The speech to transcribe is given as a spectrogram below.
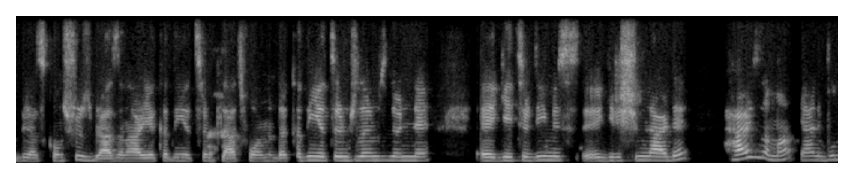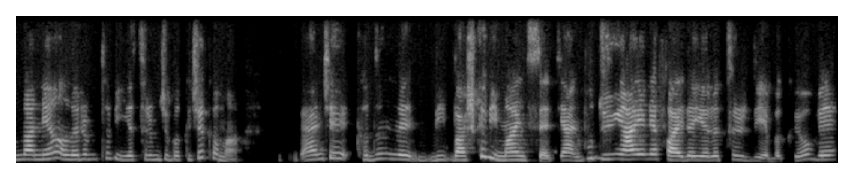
biraz konuşuruz birazdan Arya Kadın Yatırım Platformu'nda kadın yatırımcılarımızın önüne e, getirdiğimiz e, girişimlerde her zaman yani bundan ne alırım tabii yatırımcı bakacak ama bence kadın ve bir başka bir mindset yani bu dünyaya ne fayda yaratır diye bakıyor ve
